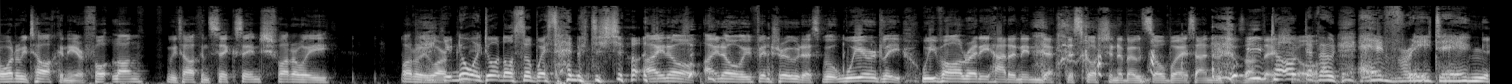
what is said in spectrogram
What are we talking here? Foot long? we talking six inch? What are we? What are we working? You know here? I don't know Subway sandwiches, Sean. I know, I know, we've been through this, but weirdly, we've already had an in-depth discussion about Subway sandwiches on We've this talked show. about everything.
